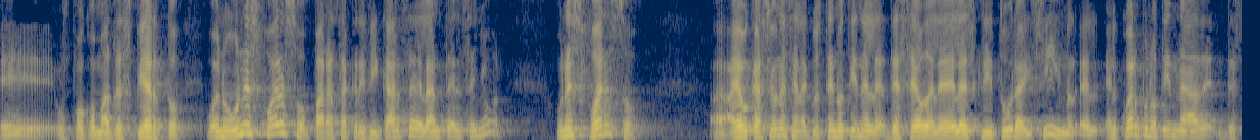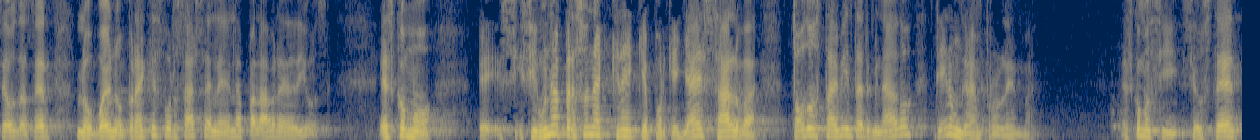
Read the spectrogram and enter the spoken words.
eh, un poco más despierto. Bueno, un esfuerzo para sacrificarse delante del Señor, un esfuerzo. Ah, hay ocasiones en las que usted no tiene el deseo de leer la escritura y sí, el, cuerpo no tiene nada de deseos de hacer lo bueno, pero hay que esforzarse en leer la palabra de Dios. Es como eh, si, una persona cree que porque ya es salva todo está bien terminado, tiene un gran problema. Es como si, si usted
